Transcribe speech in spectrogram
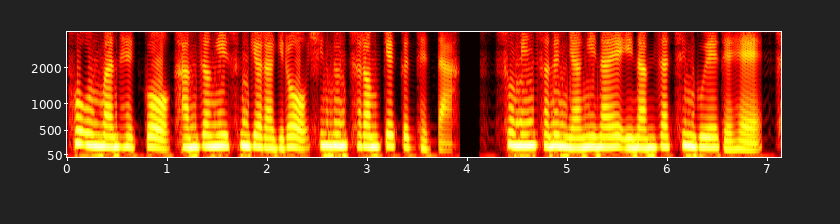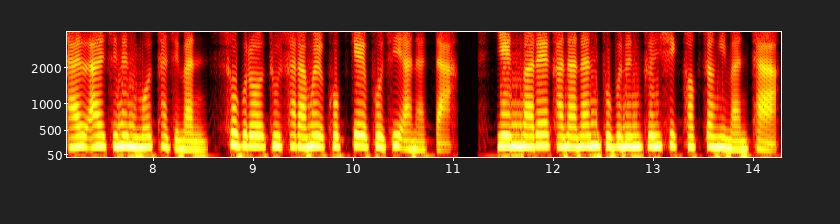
포옹만 했고 감정이 순결하기로 흰 눈처럼 깨끗했다. 소민서는 양이나의 이 남자친구에 대해 잘 알지는 못하지만 속으로 두 사람을 곱게 보지 않았다. 옛말에 가난한 부부는 근식 걱정이 많다.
